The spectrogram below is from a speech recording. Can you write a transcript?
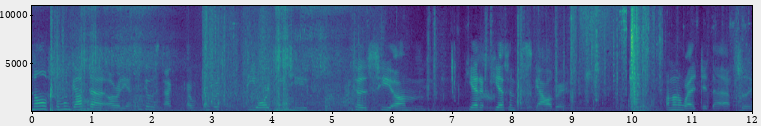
No, someone got that already. I think it was that. I think it was Dior TT because he um he had a, he has an Excalibur. I don't know why I did that actually.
